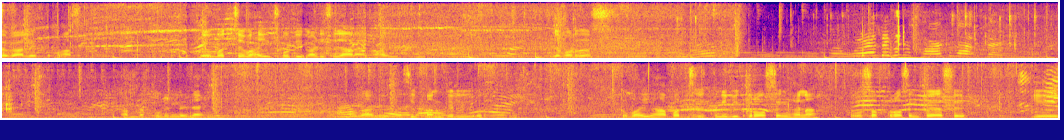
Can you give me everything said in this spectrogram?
लगा ले मास्क ये बच्चे भाई छोटी गाड़ी से जा रहे हैं भाई। ज़बरदस्त। अंदर थोड़ी ले जाएँगे। पता नहीं ऐसी फन के लिए कर रहे हैं। तो भाई यहाँ पर जितनी भी क्रॉसिंग है ना वो सब क्रॉसिंग पे ऐसे ये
